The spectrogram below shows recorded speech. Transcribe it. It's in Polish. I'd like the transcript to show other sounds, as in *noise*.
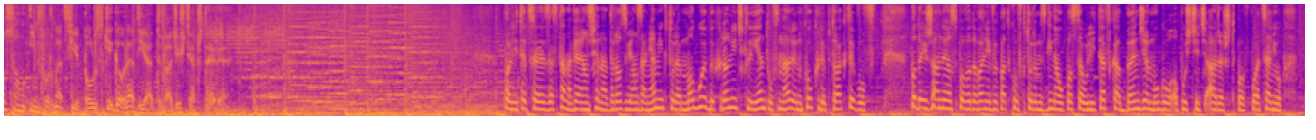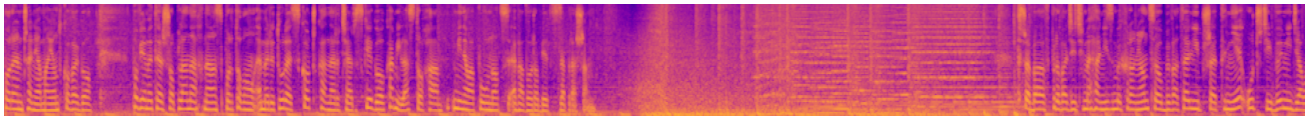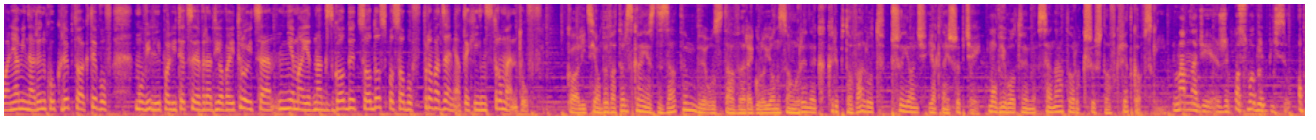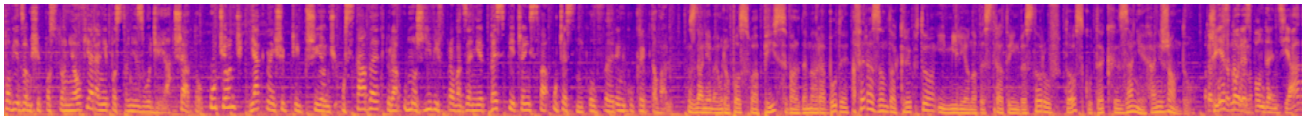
To są informacje Polskiego Radia 24. Politycy zastanawiają się nad rozwiązaniami, które mogłyby chronić klientów na rynku kryptoaktywów. Podejrzany o spowodowanie wypadku, w którym zginął poseł Litewka, będzie mógł opuścić areszt po wpłaceniu poręczenia majątkowego. Powiemy też o planach na sportową emeryturę skoczka narciarskiego Kamila Stocha. Minęła północ, Ewa Worobiec, zapraszam. Trzeba wprowadzić mechanizmy chroniące obywateli przed nieuczciwymi działaniami na rynku kryptoaktywów, mówili politycy w radiowej Trójce. Nie ma jednak zgody co do sposobów wprowadzenia tych instrumentów. Koalicja Obywatelska jest za tym, by ustawę regulującą rynek kryptowalut przyjąć jak najszybciej. Mówił o tym senator Krzysztof Kwiatkowski. Mam nadzieję, że posłowie PiSu opowiedzą się po stronie ofiar, a nie po stronie złodzieja. Trzeba to uciąć, jak najszybciej przyjąć ustawę, która umożliwi wprowadzenie bezpieczeństwa uczestników rynku kryptowalut. Zdaniem europosła PiS Waldemara Budy afera Zonda Krypto i milionowe straty inwestorów to skutek zaniechań rządu. Czy jest korespondencja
